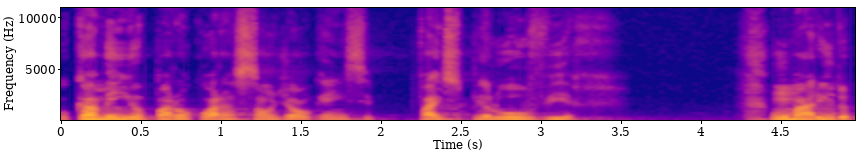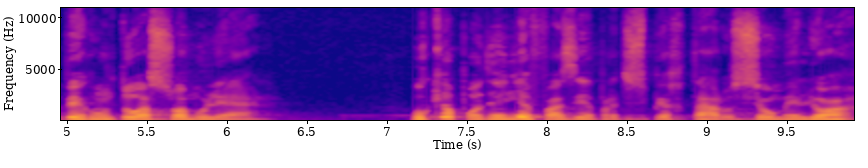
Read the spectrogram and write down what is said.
O caminho para o coração de alguém se faz pelo ouvir. Um marido perguntou à sua mulher: O que eu poderia fazer para despertar o seu melhor?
